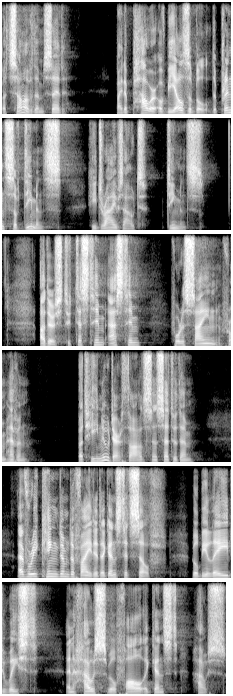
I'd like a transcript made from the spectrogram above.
But some of them said, By the power of Beelzebul, the prince of demons, he drives out demons. Others, to test him, asked him for a sign from heaven. But he knew their thoughts and said to them, Every kingdom divided against itself will be laid waste, and house will fall against house.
